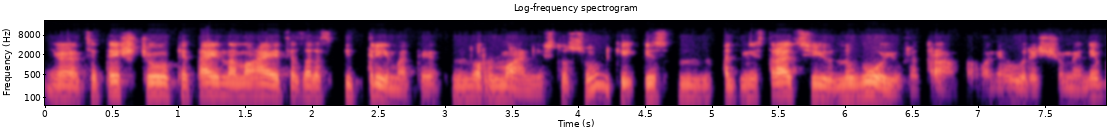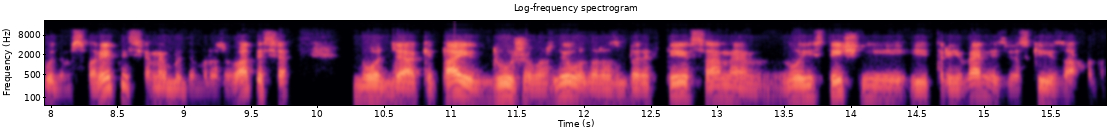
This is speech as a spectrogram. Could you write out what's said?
це те, що Китай намагається зараз підтримати нормальні стосунки із адміністрацією новою вже Трампа. Вони говорять, що ми не будемо сваритися, ми будемо розвиватися, бо для Китаю дуже важливо зараз зберегти саме логістичні і торгівельні зв'язки із Заходом.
